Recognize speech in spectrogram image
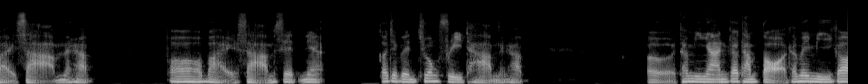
บ่ายสามนะครับ พอบ่ายสามเสร็จเนี่ยก็จะเป็นช่วงฟรีไทม์นะครับเอ่อถ้ามีงานก็ทำต่อถ้าไม่มีก็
